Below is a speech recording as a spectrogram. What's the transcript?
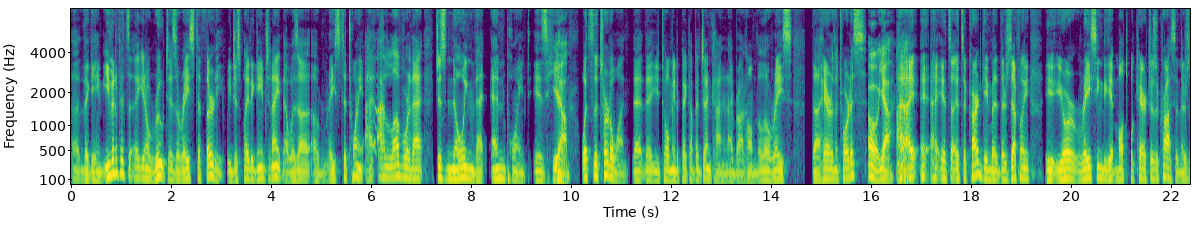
uh, the game. Even if it's, uh, you know, root is a race to 30. We just played a game tonight that was a, a race to 20. I, I love where that, just knowing that end point is here. Yeah. What's the turtle one that, that you told me to pick up at Gen Con and I brought home? The little race, the hare and the tortoise? Oh yeah, yeah. I, I, I it's a it's a card game, but there's definitely you're racing to get multiple characters across, and there's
